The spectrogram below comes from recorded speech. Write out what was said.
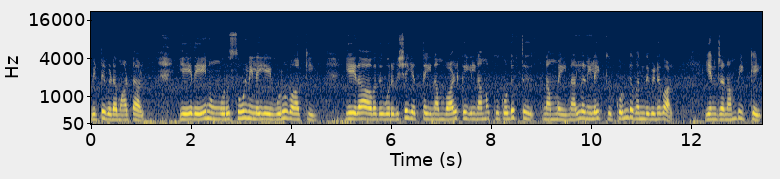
விட்டுவிட மாட்டாள். ஏதேனும் ஒரு சூழ்நிலையை உருவாக்கி ஏதாவது ஒரு விஷயத்தை நம் வாழ்க்கையில் நமக்கு கொடுத்து நம்மை நல்ல நிலைக்கு கொண்டு வந்து விடுவாள் என்ற நம்பிக்கை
